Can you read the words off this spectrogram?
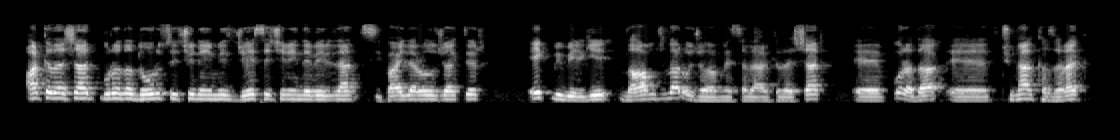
Arkadaşlar burada doğru seçeneğimiz C seçeneğinde verilen sipahiler olacaktır. Ek bir bilgi lağımcılar ocağı mesela arkadaşlar e, burada e, tünel kazarak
